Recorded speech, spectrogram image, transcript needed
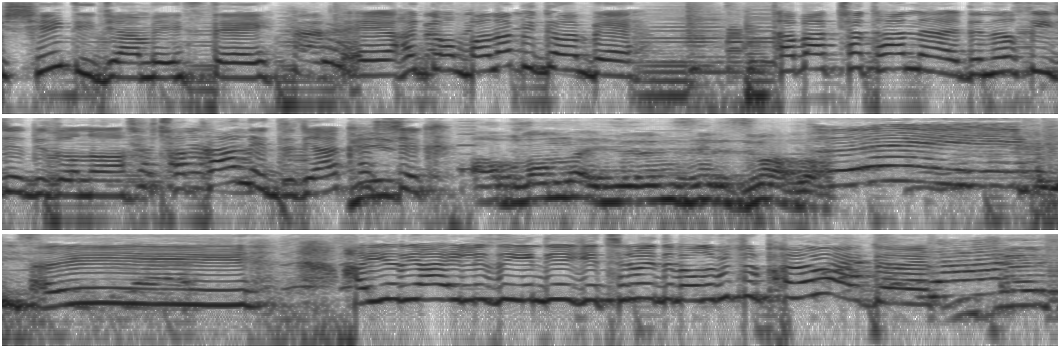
Bir şey diyeceğim Wednesday. Ha. Ee, hadi dön, bana bir dön be. Tabak çatan nerede? Nasıl yiyeceğiz biz onu? Çatal nedir ya? Biz Kaşık. ablamla ellerimizi yeriz değil mi abla? Ey pis. Ay, hayır ya elinize yiyin diye getirmedim. Ona bir sürü para verdim. Yiyeceğiz.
